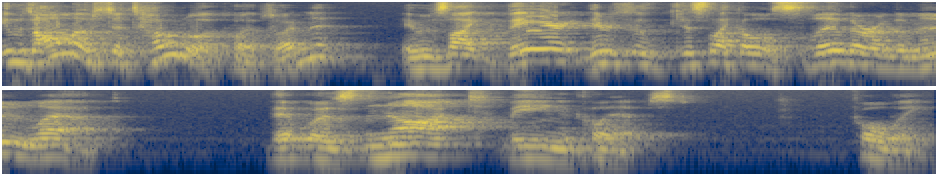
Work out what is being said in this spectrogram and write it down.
It was almost a total eclipse, wasn't it? It was like there, there's a, just like a little slither of the moon left that was not being eclipsed fully.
